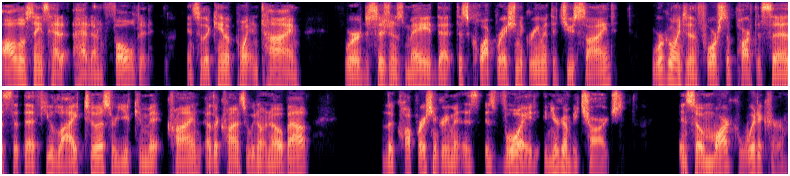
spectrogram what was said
All those things had, had unfolded and so there came a point in time where a decision was made that this cooperation agreement that you signed, we're going to enforce the part that says that, that if you lie to us or you commit crime, other crimes that we don't know about, the cooperation agreement is, is void and you're going to be charged. And so Mark Whitacre,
